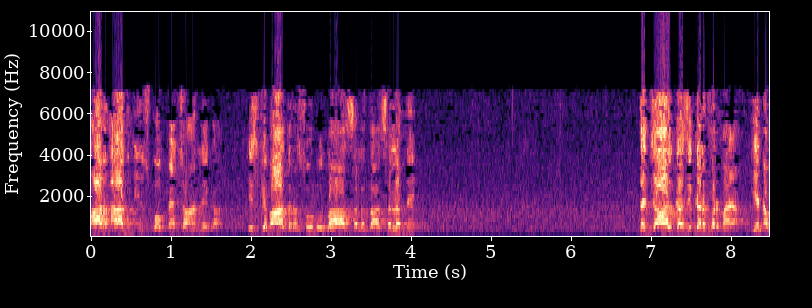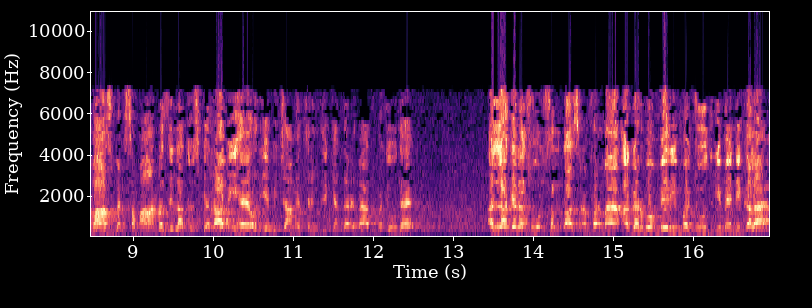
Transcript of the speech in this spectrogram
ہر آدمی اس کو پہچان لے گا۔ اس کے بعد رسول اللہ صلی اللہ علیہ وسلم نے دجال کا ذکر فرمایا۔ یہ نواز بن سمان رضی اللہ اس کے راوی ہے اور یہ بھی جامع ترمزی کے اندر روایت موجود ہے۔ اللہ کے رسول صلی اللہ علیہ وسلم فرمایا، اگر وہ میری موجودگی میں نکل آیا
